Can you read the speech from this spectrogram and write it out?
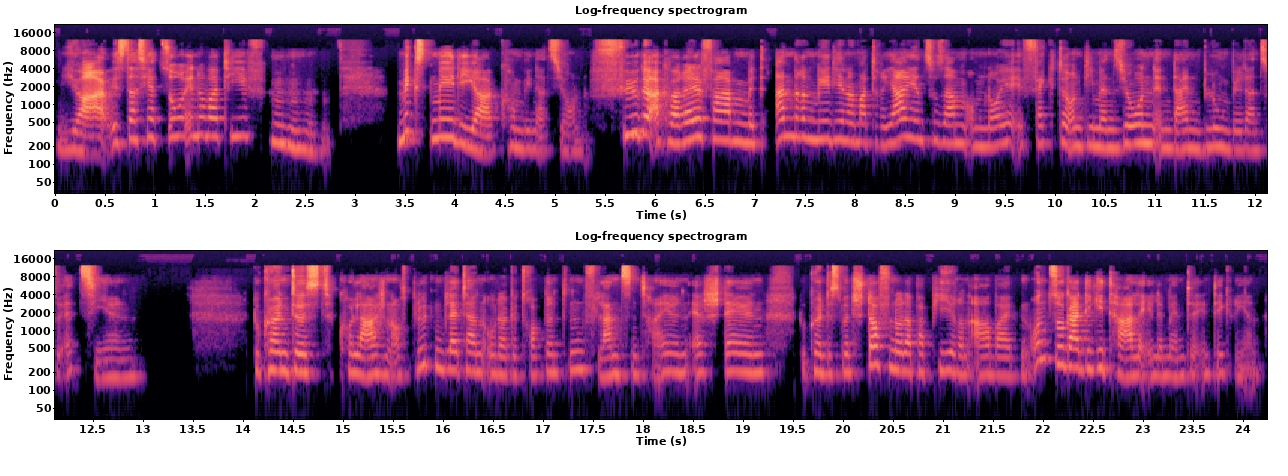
Ja, ist das jetzt so innovativ? Mixed Media Kombination. Füge Aquarellfarben mit anderen Medien und Materialien zusammen, um neue Effekte und Dimensionen in deinen Blumenbildern zu erzielen. Du könntest Collagen aus Blütenblättern oder getrockneten Pflanzenteilen erstellen. Du könntest mit Stoffen oder Papieren arbeiten und sogar digitale Elemente integrieren.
